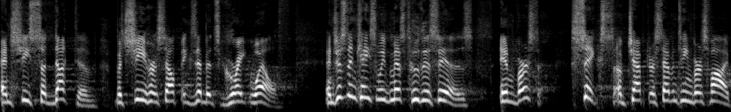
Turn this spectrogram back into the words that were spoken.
and she's seductive, but she herself exhibits great wealth. And just in case we've missed who this is, in verse 6 of chapter 17, verse 5,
